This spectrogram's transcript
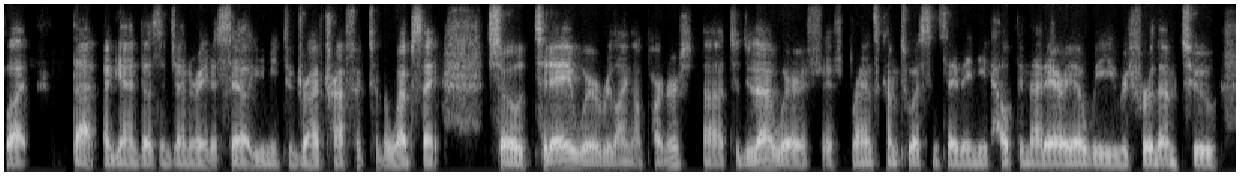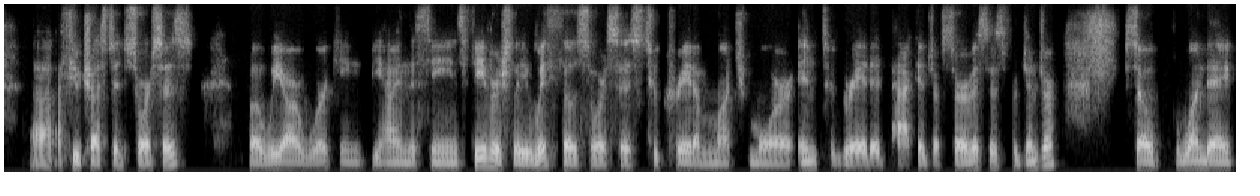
but that again doesn't generate a sale. You need to drive traffic to the website. So today we're relying on partners uh, to do that where if, if brands come to us and say they need help in that area we refer them to uh, a few trusted sources but we are working behind the scenes feverishly with those sources to create a much more integrated package of services for ginger so one day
